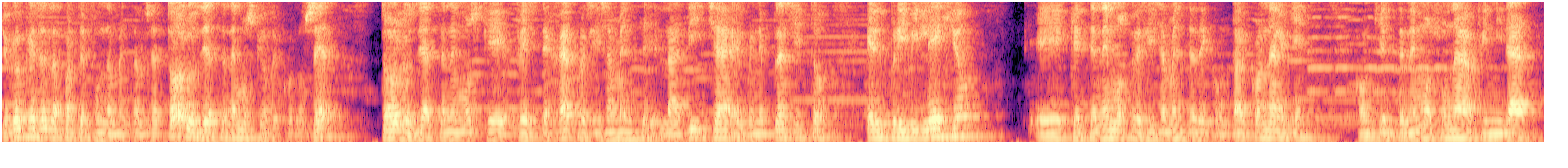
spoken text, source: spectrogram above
Yo creo que esa es la parte fundamental. O sea, todos los días tenemos que reconocer, todos los días tenemos que festejar precisamente la dicha, el beneplácito, el privilegio eh, que tenemos precisamente de contar con alguien con quien tenemos una afinidad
